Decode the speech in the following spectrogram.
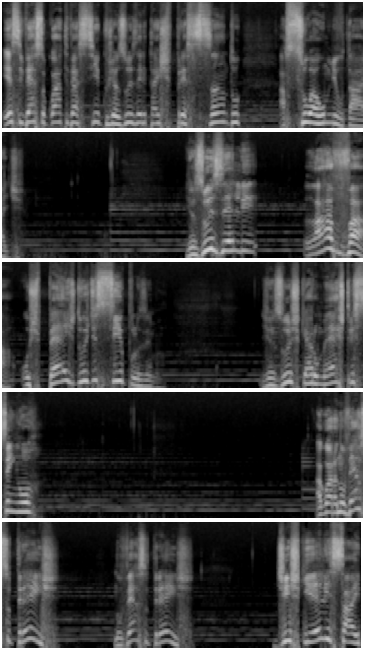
Esse verso 4 e verso 5, Jesus está expressando a sua humildade. Jesus ele lava os pés dos discípulos, irmão. Jesus que era o mestre e senhor. Agora no verso 3, no verso 3, diz que ele, sai,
